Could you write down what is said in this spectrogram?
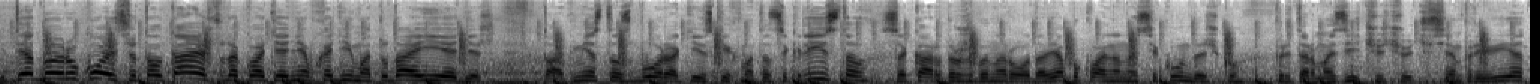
И ты одной рукой все толкаешь туда, куда тебе необходимо, туда и едешь. Так, место сбора киевских мотоциклистов. Сакар Дружбы Народов. Я буквально на секундочку притормозить чуть-чуть. Всем привет.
